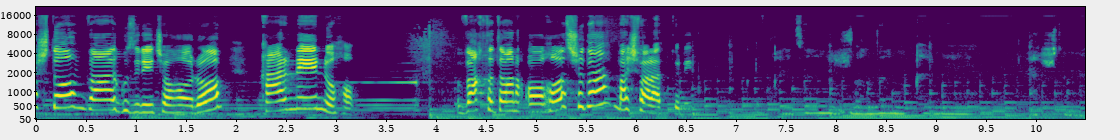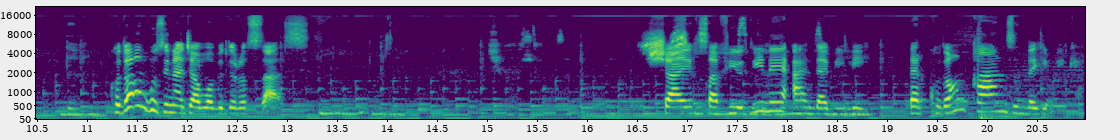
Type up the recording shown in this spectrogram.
هشتم و گزینه چهارم قرن نهم. وقتتان آغاز شده. مشورت کنید. کدام گزینه جواب درست است؟ شیخ صفی الدین اردبیلی در کدام قرن زندگی می‌کرد؟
